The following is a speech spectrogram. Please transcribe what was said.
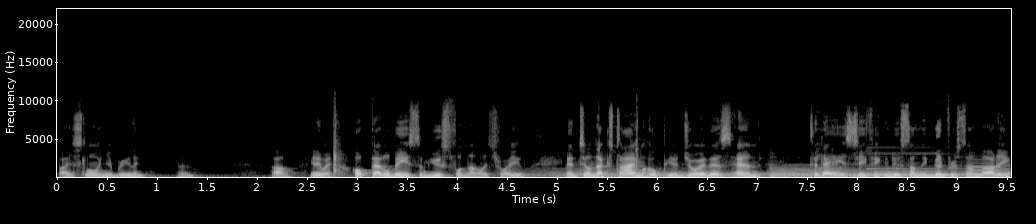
by slowing your breathing. Yeah. Uh, anyway, hope that'll be some useful knowledge for you. Until next time, I hope you enjoy this. And today, see if you can do something good for somebody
